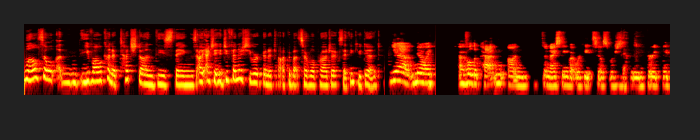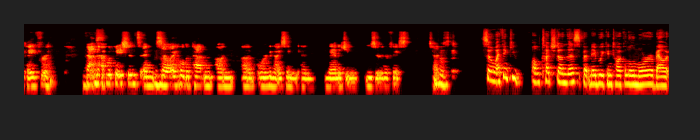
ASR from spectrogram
Well, so um, you've all kind of touched on these things. I, actually, had you finished? You were going to talk about several projects. I think you did. Yeah, no, I I hold a patent on the nice thing about working at Salesforce is they, they pay for patent applications. And mm-hmm. so I hold a patent on uh, organizing and managing user interface text. Mm-hmm. So I think you all touched on this, but maybe we can talk a little more about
